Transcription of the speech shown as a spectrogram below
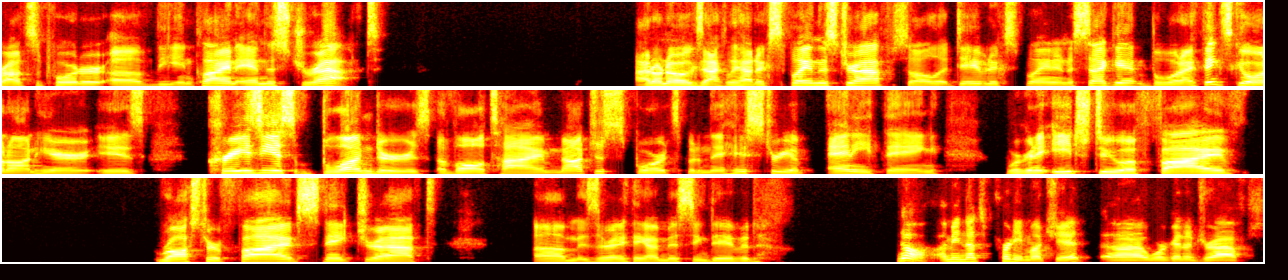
proud supporter of the incline and this draft. I don't know exactly how to explain this draft, so I'll let David explain in a second. But what I think's going on here is craziest blunders of all time, not just sports, but in the history of anything. We're going to each do a five roster five snake draft. Um, is there anything I'm missing, David? No, I mean that's pretty much it. Uh, we're going to draft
